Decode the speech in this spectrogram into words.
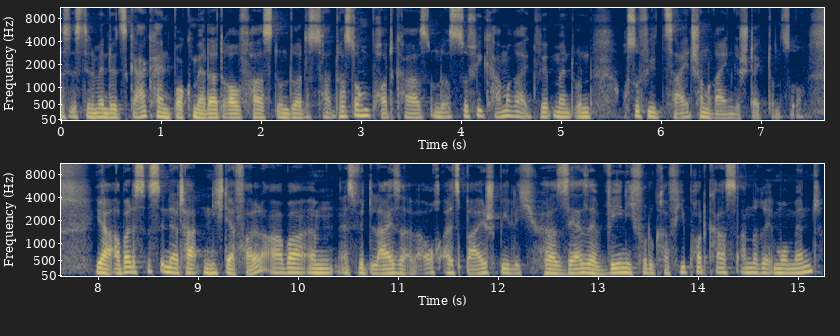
was ist denn, wenn du jetzt gar keinen Bock mehr darauf hast und du hast, du hast doch einen Podcast und du hast so viel Kameraequipment und auch so viel Zeit schon reingesteckt und so. Ja, aber das ist in der Tat nicht der Fall, aber ähm, es wird leiser. Auch als Beispiel, ich höre sehr, sehr wenig Fotografie-Podcasts, andere im Moment,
